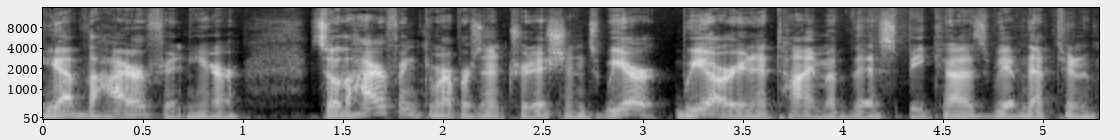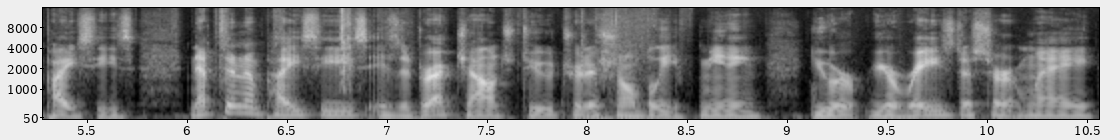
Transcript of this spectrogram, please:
you have the Hierophant here. So the Hierophant can represent traditions. We are we are in a time of this because we have Neptune and Pisces. Neptune and Pisces is a direct challenge to traditional belief, meaning you're you're raised a certain way.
